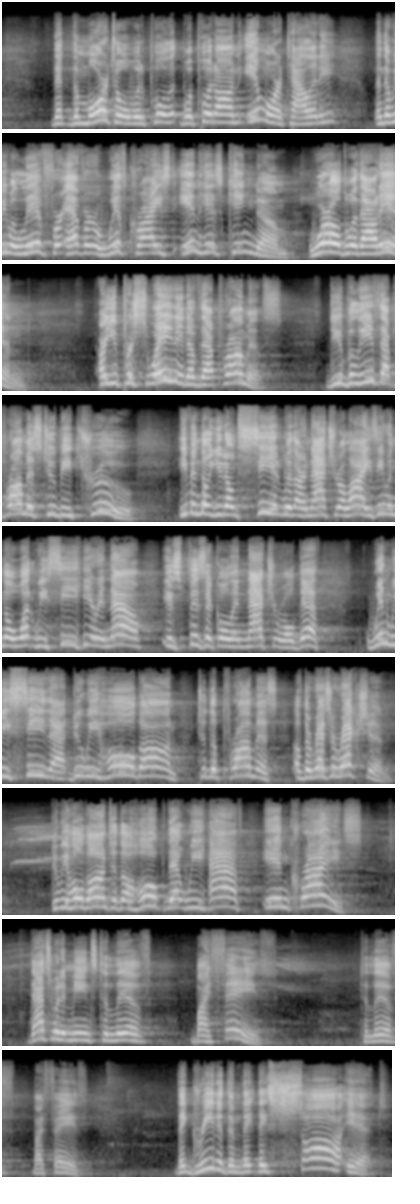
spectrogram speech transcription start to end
that the mortal would, pull, would put on immortality, and that we will live forever with Christ in his kingdom, world without end. Are you persuaded of that promise? Do you believe that promise to be true? Even though you don't see it with our natural eyes, even though what we see here and now is physical and natural death, when we see that, do we hold on to the promise of the resurrection? Do we hold on to the hope that we have in Christ? That's what it means to live by faith. To live by faith. They greeted them, they, they saw it.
